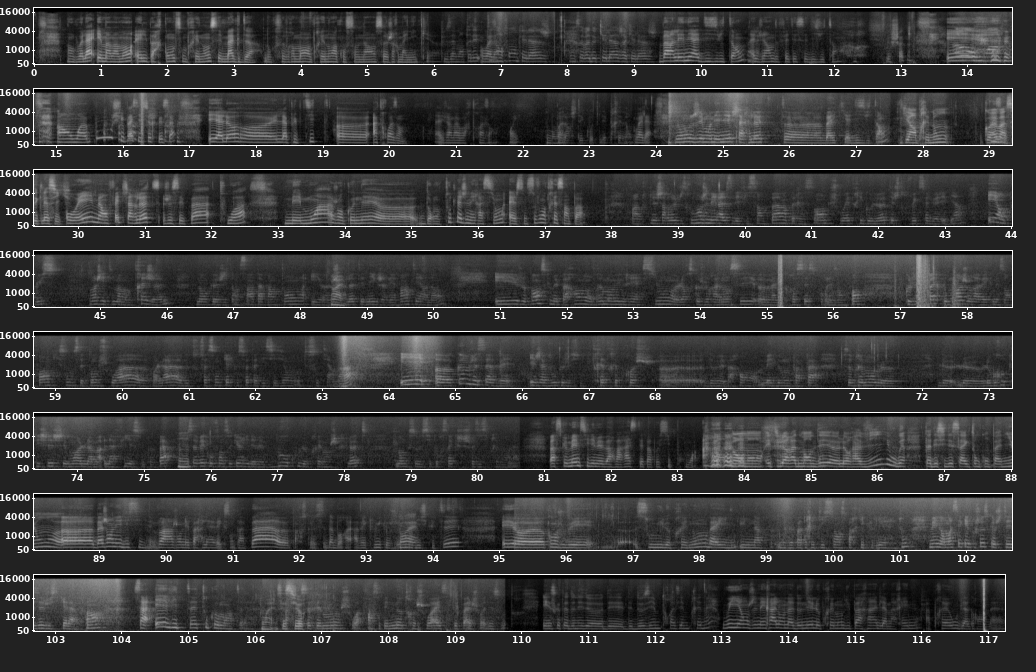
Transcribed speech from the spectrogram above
Donc voilà. Et ma maman, elle, par contre, son prénom, c'est Magda. Donc c'est vraiment un prénom à consonance germanique. Plus aimant. Tes enfants quel âge? Donc ça va de quel âge à quel âge? Ben, L'aînée a 18 ans. Elle vient de fêter ses 18 ans. Oh, le choc. Et oh, en mois, je ne suis pas si sûre que ça. Et alors, euh, la plus petite euh, a 3 ans. Elle vient d'avoir 3 ans, oui. Bon, bah alors je t'écoute, les prénoms. Voilà. Donc j'ai mon aînée Charlotte euh, bah, qui a 18 ans. Qui a un prénom quand même assez classique. Oui, mais en fait, Charlotte, je sais pas toi, mais moi, j'en connais euh, dans toutes les générations. Elles sont souvent très sympas. Enfin, toutes les Charlottes, je trouve en général, c'est des filles sympas, intéressantes, chouettes, rigolotes, et je trouvais que ça lui allait bien. Et en plus, moi, j'ai été maman très jeune, donc euh, j'étais enceinte à 20 ans, et euh, Ouais. Charlotte est née que j'avais 21 ans. Et je pense que mes parents ont vraiment eu une réaction euh, lorsque je leur ai annoncé euh, ma grossesse pour les enfants, que j'espère que moi j'aurai avec mes enfants, qui sont c'est ton choix, euh, voilà, de toute façon, quelle que soit ta décision, on te soutiendra. Et euh, comme je savais, et j'avoue que je suis très très proche euh, de mes parents, mais de mon papa, c'est vraiment le, le, le- le gros cliché chez moi, la, la fille et son papa. Mhm. Je savais qu'au fond de ce cœur, il aimait beaucoup le prénom Charlotte, donc c'est aussi pour ça que j'ai choisi ce prénom-là. Parce que même s'il aimait Barbara, c'était pas possible pour moi. Non, non, non, non. Et tu leur as demandé euh, leur avis ou bien tu as décidé ça avec ton compagnon euh, Euh, bah, j'en ai décidé, bah, j'en ai parlé avec son papa parce que c'est d'abord avec lui que je Ouais. vais discuter. Et euh, quand je lui ai soumis le prénom, bah, il, il n'a- il n'avait pas de réticence particulière et tout. Mais non, moi c'est quelque chose que je taisais jusqu'à la fin. Ça évitait tout commentaire. Ouais, c'est sûr. C'était mon choix, enfin c'était notre choix et c'était pas le choix des autres. Et est-ce que tu as donné de- des, des deuxièmes, troisièmes prénoms? Oui, en général, on a donné le prénom du parrain et de la marraine après ou de la grand-mère.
